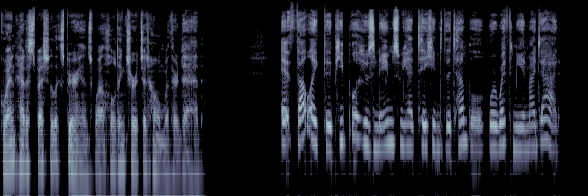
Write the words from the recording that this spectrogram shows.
Gwen had a special experience while holding church at home with her dad. It felt like the people whose names we had taken to the temple were with me and my dad.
